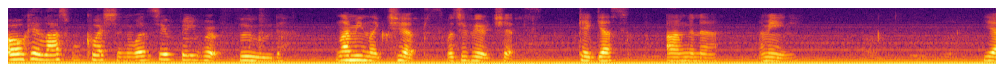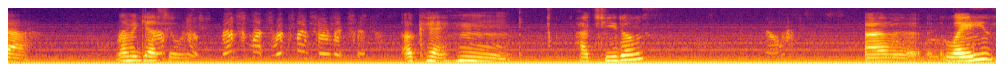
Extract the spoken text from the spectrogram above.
Okay, last question. What's your favorite food? I mean, like chips. What's your favorite chips? Okay, guess. I'm gonna. I mean. Yeah. Let me guess yours. What's my what's my favorite chip? Okay, hmm. Hot Cheetos? No, Uh, Lay's?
